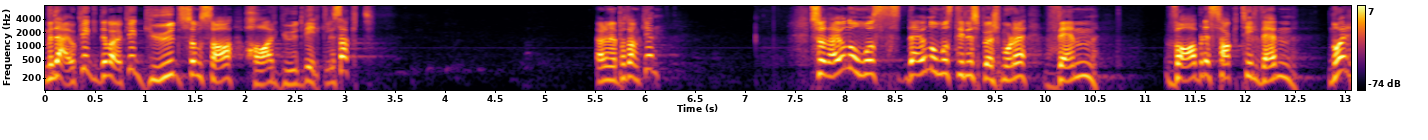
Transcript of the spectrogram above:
Men det, ikke, det var jo ikke Gud som sa 'Har Gud virkelig sagt'? Er du med på tanken? Så det er jo noe med, det er jo noe med å stille spørsmålet hvem, hva ble sagt til hvem når?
